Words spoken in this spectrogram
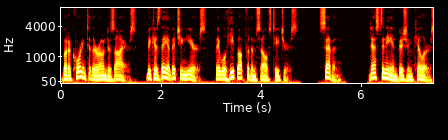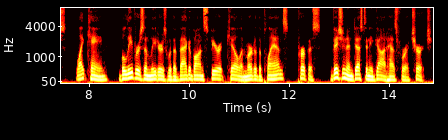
but according to their own desires, because they have itching ears, they will heap up for themselves teachers. 7. Destiny and vision killers, like Cain, believers and leaders with a vagabond spirit kill and murder the plans, purpose, vision and destiny God has for a church.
